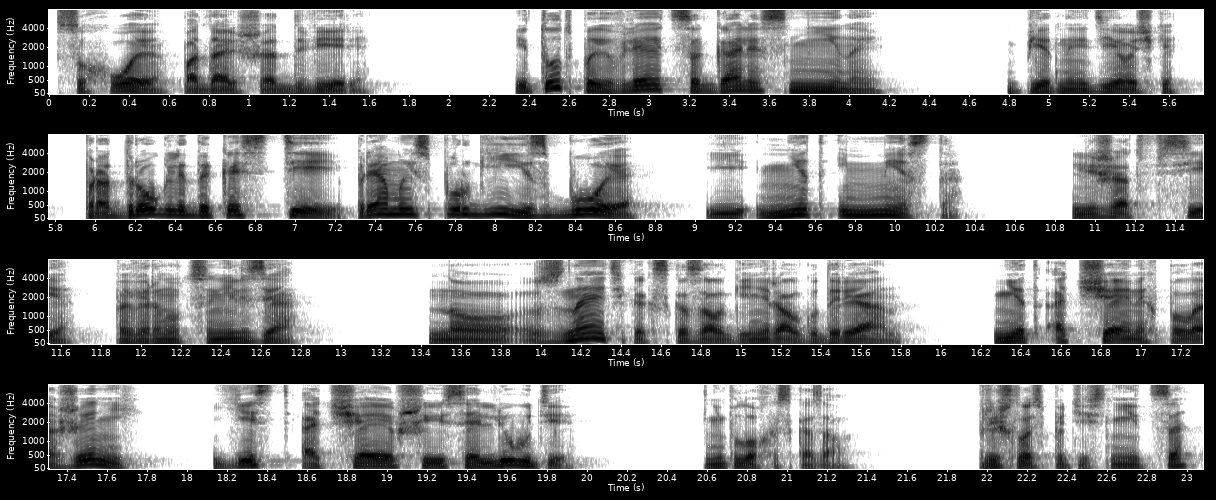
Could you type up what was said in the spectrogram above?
сухое, подальше от двери. И тут появляется Галя с Ниной. Бедные девочки, продрогли до костей, прямо из пурги, из боя, и нет им места. Лежат все, повернуться нельзя. Но знаете, как сказал генерал Гудериан, нет отчаянных положений, есть отчаявшиеся люди. Неплохо сказал. Пришлось потесниться,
